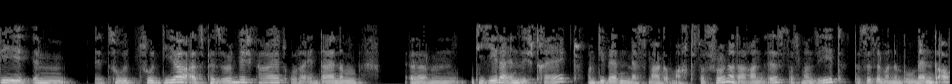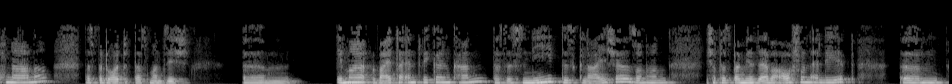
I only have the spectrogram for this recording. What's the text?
die im, zu, zu dir als Persönlichkeit oder in deinem ähm, die jeder in sich trägt und die werden messbar gemacht. Das Schöne daran ist, dass man sieht, das ist immer eine Momentaufnahme. Das bedeutet, dass man sich ähm, immer weiterentwickeln kann. Das ist nie das Gleiche, sondern ich habe das bei mir selber auch schon erlebt, ähm,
